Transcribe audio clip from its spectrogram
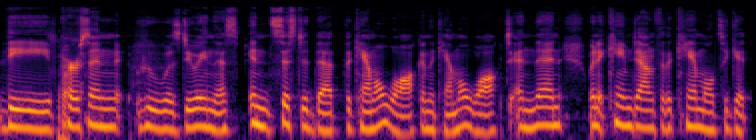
the person who was doing this insisted that the camel walk, and the camel walked. And then when it came down for the camel to get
